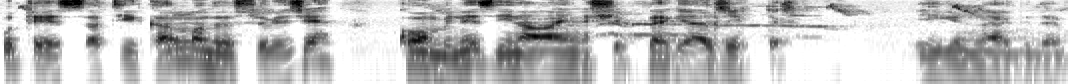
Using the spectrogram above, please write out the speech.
bu tesisat yıkanmadığı sürece kombiniz yine aynı şekilde gelecektir. İyi günler dilerim.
